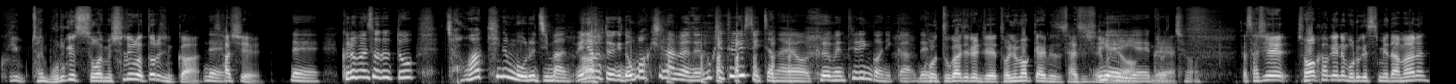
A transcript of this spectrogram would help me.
그게 잘 모르겠어 하면 신뢰가 떨어지니까 네. 사실. 네. 그러면서도 또 정확히는 모르지만 왜냐면 아. 또 이게 너무 확신하면은 혹시 틀릴 수 있잖아요. 그러면 틀린 거니까. 네. 그두 가지를 이제 돌려막기 하면서 잘 쓰시는군요. 예, 예, 네. 그렇죠. 자, 사실 정확하게는 모르겠습니다만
